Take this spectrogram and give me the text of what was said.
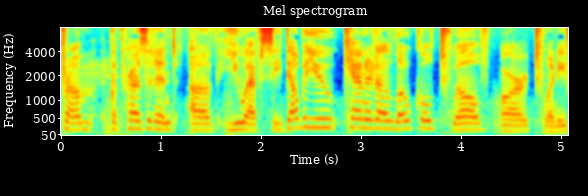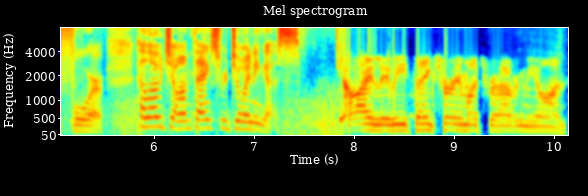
from the president of UFCW Canada Local 12R24. Hello, John. Thanks for joining us. Hi, Libby. Thanks very much for having me on.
